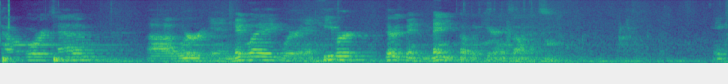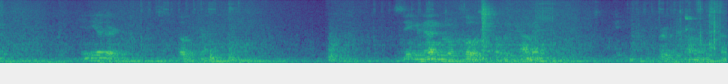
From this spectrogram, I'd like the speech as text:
Power Board's had them, uh, we're in Midway, we're in Heber, there's been many public hearings on this. Any any other public comment? Seeing none, we'll close public comment. Any further comments from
